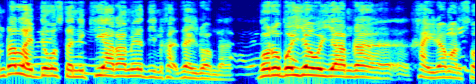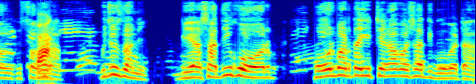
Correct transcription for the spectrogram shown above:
আমরা লাইফ অবস্থা নি কি আরামে দিন যাইরো আমরা। গরো বইয়া বইয়া আমরা খাইরা মাল চল চলরা বুঝছিস না নি? বিয়া শাদি কর। হোর বার্তা কি টাকা পয়সা দিব বেটা।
